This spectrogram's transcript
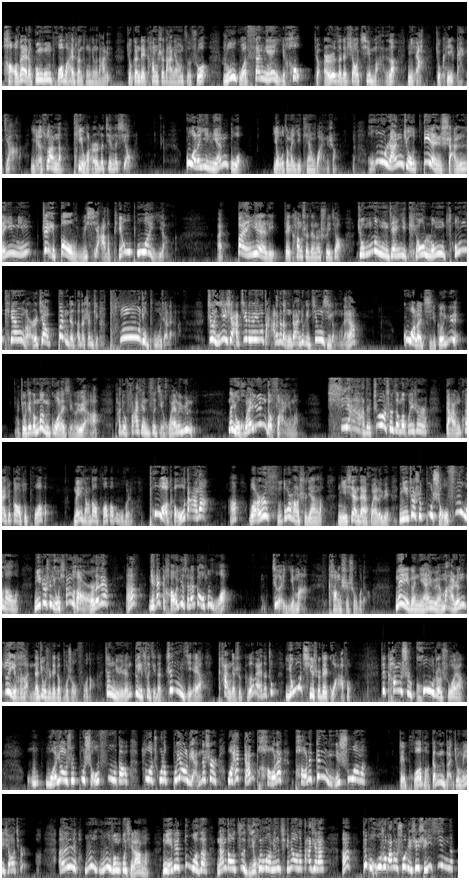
好在这公公婆婆还算通情达理，就跟这康氏大娘子说：如果三年以后这儿子的孝期满了，你呀就可以改嫁了。也算呢，替我儿子尽了孝。过了一年多，有这么一天晚上，忽然就电闪雷鸣，这暴雨下的瓢泼一样。哎，半夜里，这康氏在那睡觉，就梦见一条龙从天而降，奔着他的身体噗就扑下来了。这一下，机灵灵打了个冷战，就给惊醒了呀。过了几个月，就这个梦过了几个月啊。他就发现自己怀了孕了，那有怀孕的反应啊，吓得这是怎么回事啊？赶快去告诉婆婆，没想到婆婆误会了，破口大骂啊！我儿死多长时间了？你现在怀了孕，你这是不守妇道啊！你这是有相好的呀啊！你还好意思来告诉我？这一骂，康氏受不了。那个年月骂人最狠的就是这个不守妇道，这女人对自己的贞洁呀。看的是格外的重，尤其是这寡妇。这康氏哭着说呀：“我我要是不守妇道，做出了不要脸的事儿，我还敢跑来跑来跟你说吗？”这婆婆根本就没消气儿啊！哎呀，无无风不起浪啊！你这肚子难道自己会莫名其妙的大起来啊？这不胡说八道说给谁谁信呢？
